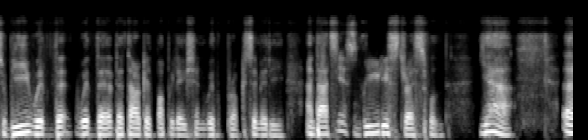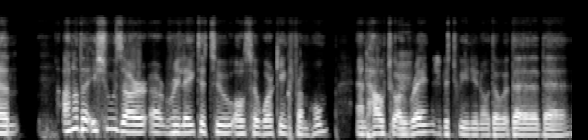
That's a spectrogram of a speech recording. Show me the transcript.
to be with the with the, the target population with proximity and that's yes. really stressful yeah um, another issues are uh, related to also working from home and how to mm. arrange between you know the, the the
